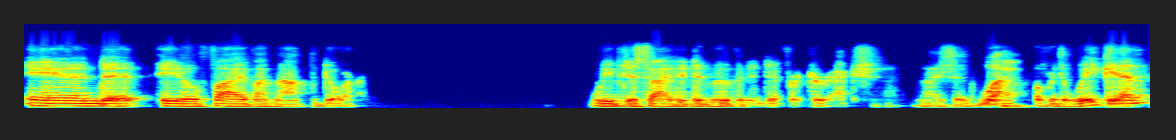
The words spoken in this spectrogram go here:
And at 8.05, I'm out the door. We've decided to move in a different direction. And I said, What, over the weekend?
